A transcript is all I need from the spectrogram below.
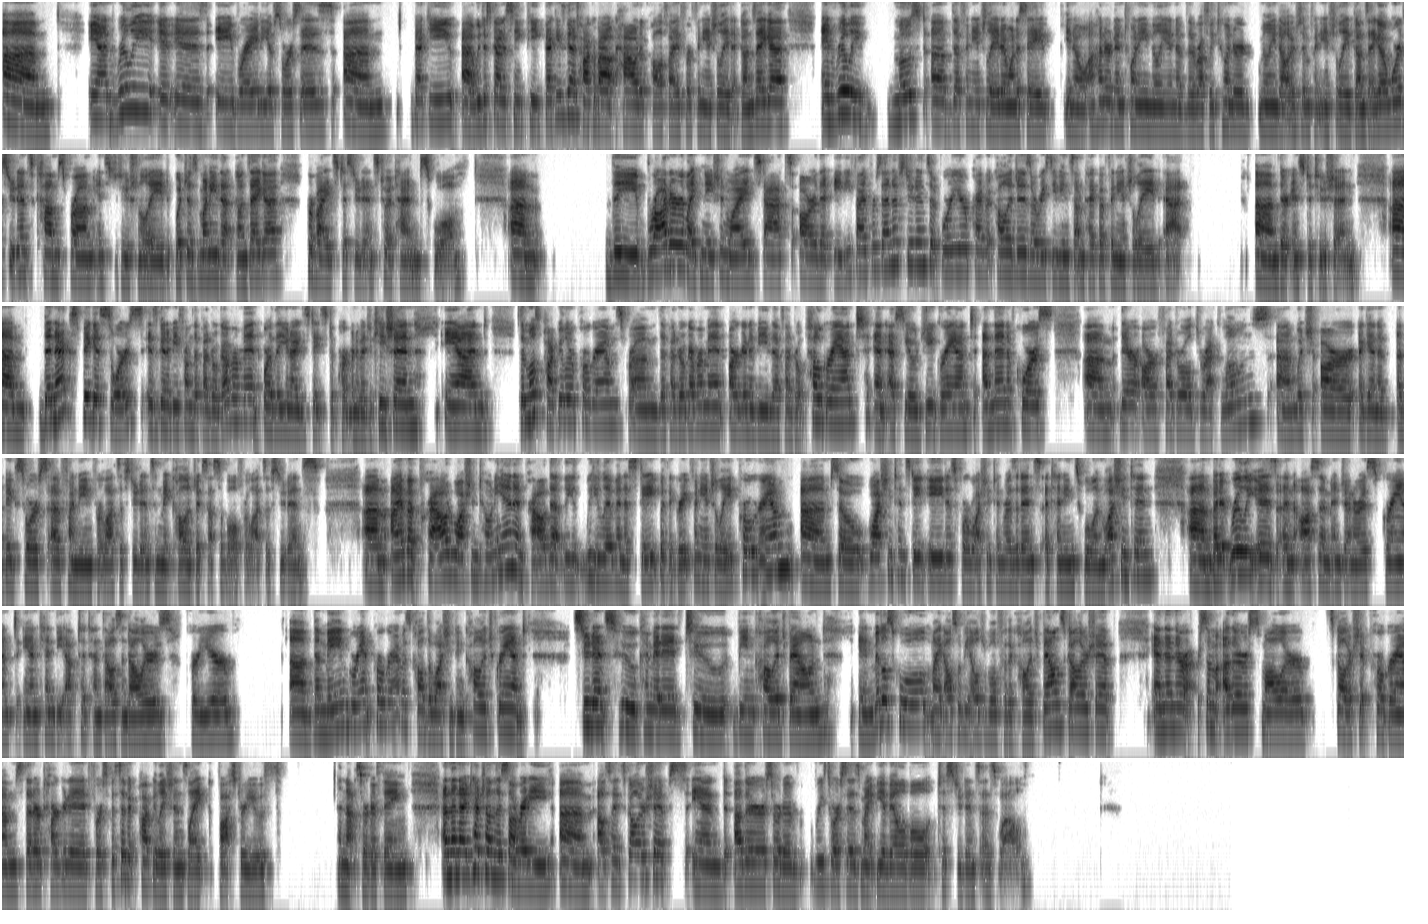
Um, and really, it is a variety of sources. Um, Becky, uh, we just got a sneak peek. Becky's going to talk about how to qualify for financial aid at Gonzaga. And really, most of the financial aid, I want to say, you know, 120 million of the roughly 200 million dollars in financial aid Gonzaga award students comes from institutional aid, which is money that Gonzaga provides to students to attend school. Um, the broader like nationwide stats are that 85% of students at four-year private colleges are receiving some type of financial aid at um, their institution. Um, the next biggest source is going to be from the federal government or the United States Department of Education. And the most popular programs from the federal government are going to be the federal Pell Grant and SEOG grant. And then, of course, um, there are federal direct loans, um, which are, again, a, a big source of funding for lots of students and make college accessible for lots of students. Um, I'm a proud Washingtonian and proud that we, we live in a state with a great financial aid program. Um, so, Washington State Aid is for Washington residents attending school in Washington, um, but it really is an awesome and generous grant and can be up to $10,000 per year. Um, the main grant program is called the Washington College Grant students who committed to being college bound in middle school might also be eligible for the college bound scholarship and then there are some other smaller scholarship programs that are targeted for specific populations like foster youth and that sort of thing. And then I touch on this already. Um, outside scholarships and other sort of resources might be available to students as well.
